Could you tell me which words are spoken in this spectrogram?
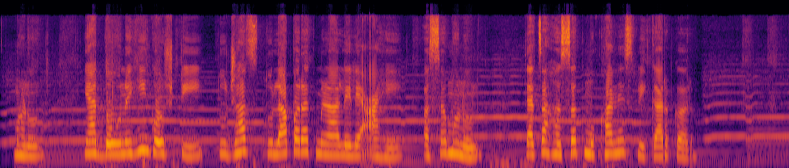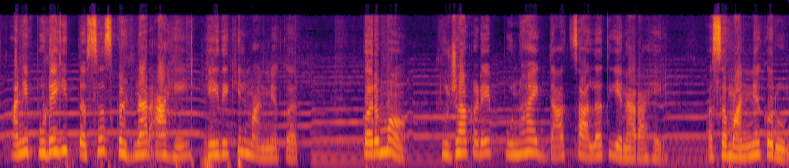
म्हणून या दोनही गोष्टी तुझ्याच तुला परत मिळालेल्या आहे असं म्हणून त्याचा हसत मुखाने स्वीकार कर. आणि पुढेही तसंच घडणार आहे हे देखील मान्य कर. कर्म तुझ्याकडे पुन्हा एकदा चालत येणार आहे असं मान्य करून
